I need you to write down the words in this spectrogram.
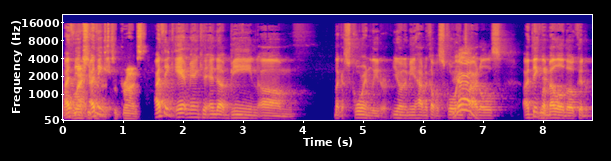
I think. I think. Surprised. I think Ant Man can end up being um, like a scoring leader. You know what I mean? Having a couple scoring yeah. titles. I think yeah. Lamelo though could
